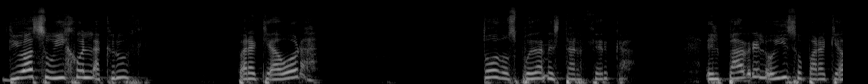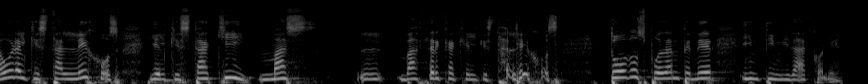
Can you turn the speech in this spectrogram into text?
dio a su Hijo en la cruz para que ahora todos puedan estar cerca. El Padre lo hizo para que ahora el que está lejos y el que está aquí, más, más cerca que el que está lejos, todos puedan tener intimidad con Él.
